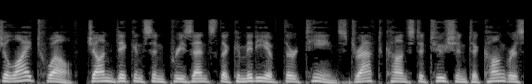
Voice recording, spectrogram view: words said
July 12, John Dickinson presents the Committee of Thirteen's draft constitution to Congress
